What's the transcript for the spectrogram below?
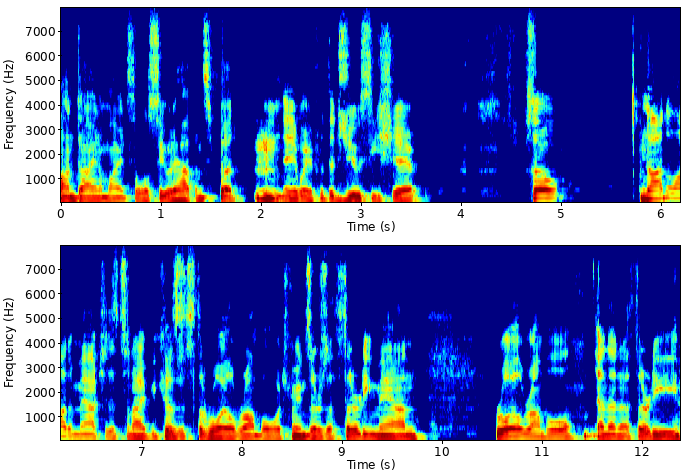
on Dynamite. So we'll see what happens. But anyway, for the juicy shit. So not a lot of matches tonight because it's the Royal Rumble, which means there's a 30 man Royal Rumble and then a 30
